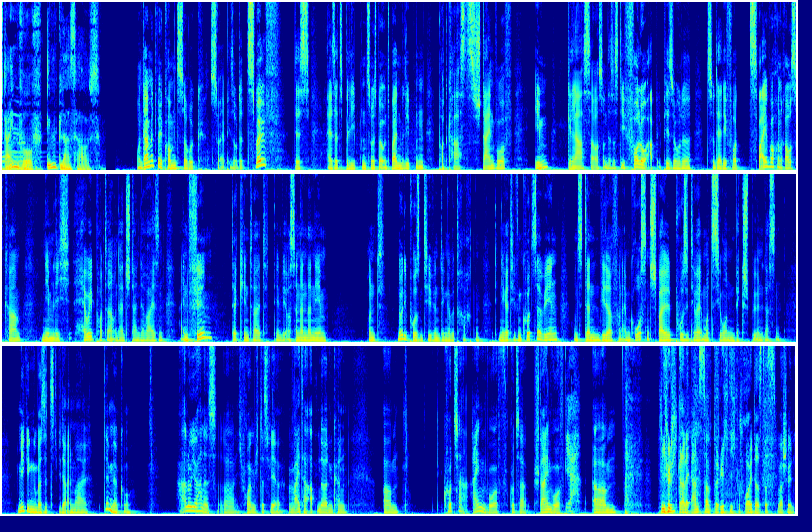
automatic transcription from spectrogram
Steinwurf im Glashaus. Und damit willkommen zurück zur Episode 12 des allseits beliebten, zumindest bei uns beiden beliebten Podcasts Steinwurf im Glashaus. Und das ist die Follow-up-Episode, zu der die vor zwei Wochen rauskam, nämlich Harry Potter und ein Stein der Weisen. Ein Film der Kindheit, den wir auseinandernehmen und nur die positiven Dinge betrachten, die negativen kurz erwähnen, uns dann wieder von einem großen Schwall positiver Emotionen wegspülen lassen. Mir gegenüber sitzt wieder einmal der Mirko. Hallo Johannes, äh, ich freue mich, dass wir weiter abnörden können. Ähm, kurzer Einwurf, kurzer Steinwurf. Ja. Ähm, wie du dich gerade ernsthaft richtig gefreut hast, das war schön.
